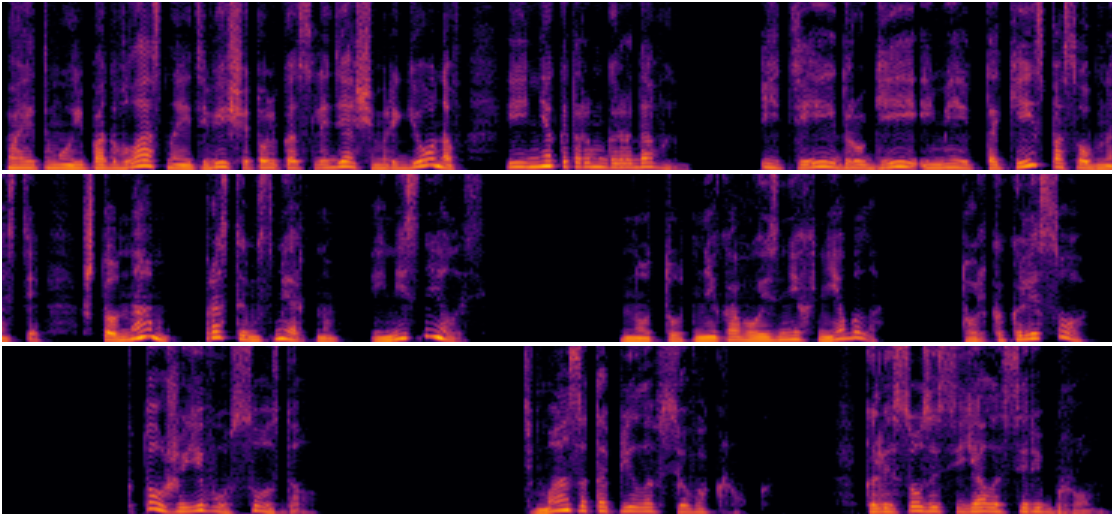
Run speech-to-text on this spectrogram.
Поэтому и подвластны эти вещи только следящим регионов и некоторым городовым. И те, и другие имеют такие способности, что нам, простым смертным, и не снилось. Но тут никого из них не было. Только колесо. Кто же его создал? Тьма затопила все вокруг. Колесо засияло серебром.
